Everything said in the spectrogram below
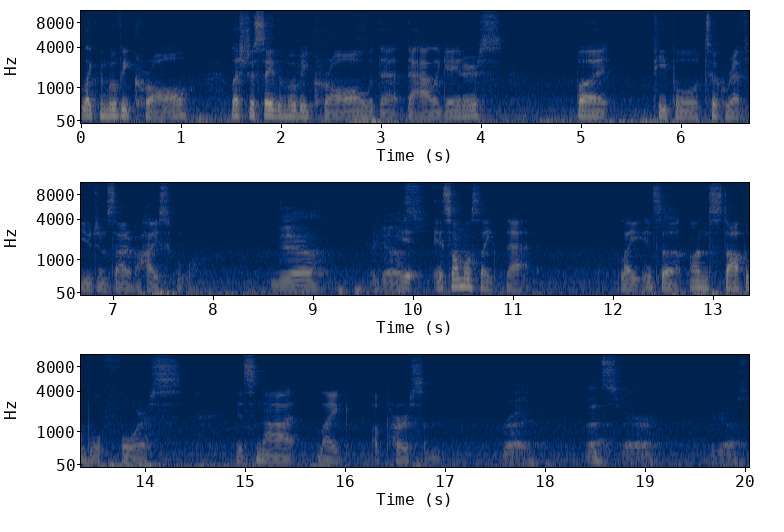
like the movie Crawl let's just say the movie Crawl with the the alligators, but people took refuge inside of a high school. Yeah, I guess it, it's almost like that. Like it's a unstoppable force. It's not like a person. Right. That's fair. I guess.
